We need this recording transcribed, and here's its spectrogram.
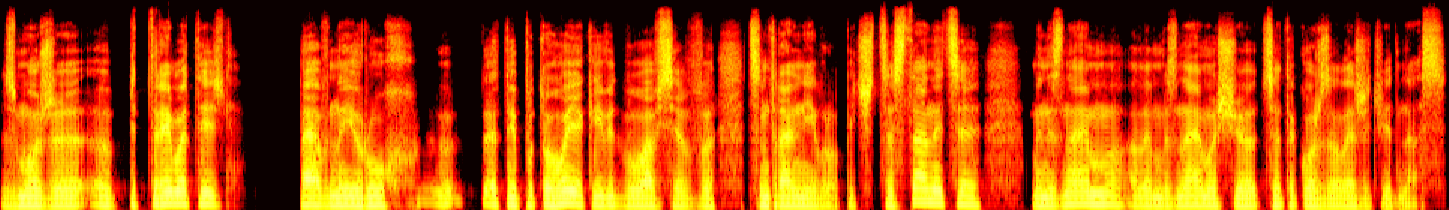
зможе е, підтримати певний рух е, типу того, який відбувався в Центральній Європі. Чи це станеться, ми не знаємо, але ми знаємо, що це також залежить від нас.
